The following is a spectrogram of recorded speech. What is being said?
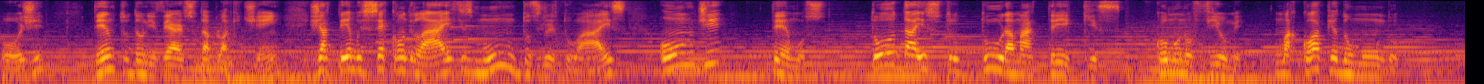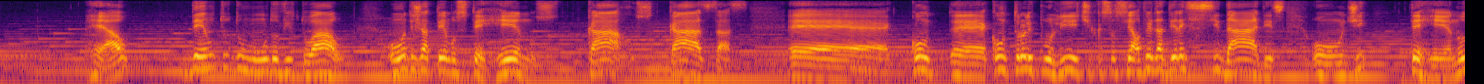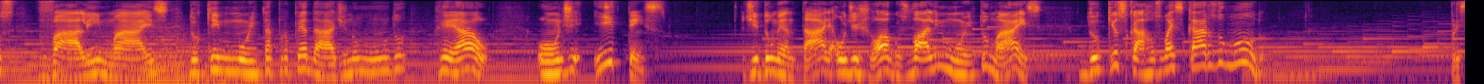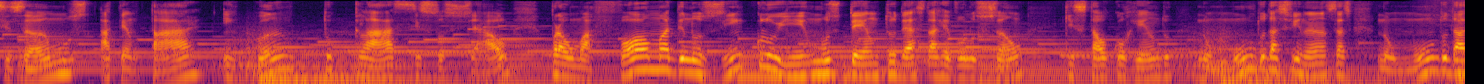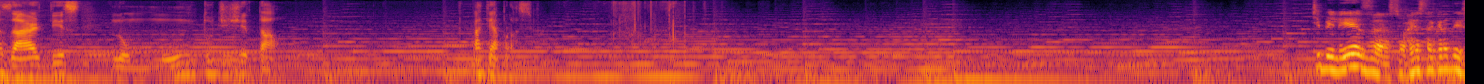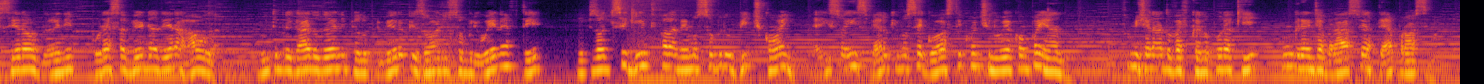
Hoje, dentro do universo da blockchain, já temos Second Lives, mundos virtuais, onde temos toda a estrutura Matrix, como no filme, uma cópia do mundo real dentro do mundo virtual, onde já temos terrenos, carros, casas, é, con é, controle político e social, verdadeiras cidades, onde terrenos valem mais do que muita propriedade no mundo real, onde itens de indumentária ou de jogos valem muito mais do que os carros mais caros do mundo. Precisamos atentar enquanto classe social para uma forma de nos incluirmos dentro desta revolução que está ocorrendo no mundo das finanças, no mundo das artes, no mundo digital. Até a próxima! Que beleza! Só resta agradecer ao Dani por essa verdadeira aula. Muito obrigado, Dani, pelo primeiro episódio sobre o NFT. No episódio seguinte falaremos sobre o Bitcoin. É isso aí, espero que você goste e continue acompanhando. O Famigerado vai ficando por aqui. Um grande abraço e até a próxima.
